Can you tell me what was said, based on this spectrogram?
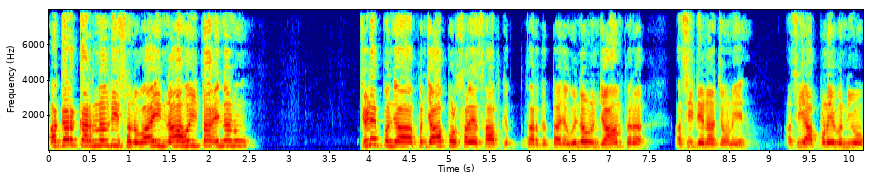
ਅਗਰ ਕਰਨਲ ਦੀ ਸੁਣਵਾਈ ਨਾ ਹੋਈ ਤਾਂ ਇਹਨਾਂ ਨੂੰ ਜਿਹੜੇ ਪੰਜਾਬ ਪੰਜਾਬ ਪੁਲਿਸ ਵਾਲੇ ਸਾਫ਼ ਕਰ ਦਿੱਤਾ ਜਾਊ। ਇਹਨਾਂ ਨੂੰ ਅੰਜਾਮ ਫਿਰ ਅਸੀਂ ਦੇਣਾ ਚਾਹੁੰਦੇ ਆ ਅਸੀਂ ਆਪਣੇ ਵੱਲੋਂ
